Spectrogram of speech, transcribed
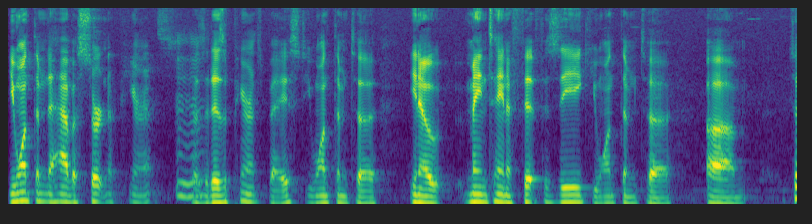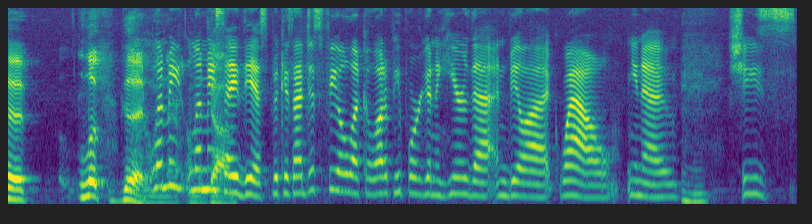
You want them to have a certain appearance Mm-hmm. because it is appearance based. You want them to you know maintain a fit physique. You want them to um, to look good. let me let me job. say this because I just feel like a lot of people are going to hear that and be like, "Wow, you know, Mm-hmm. she's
